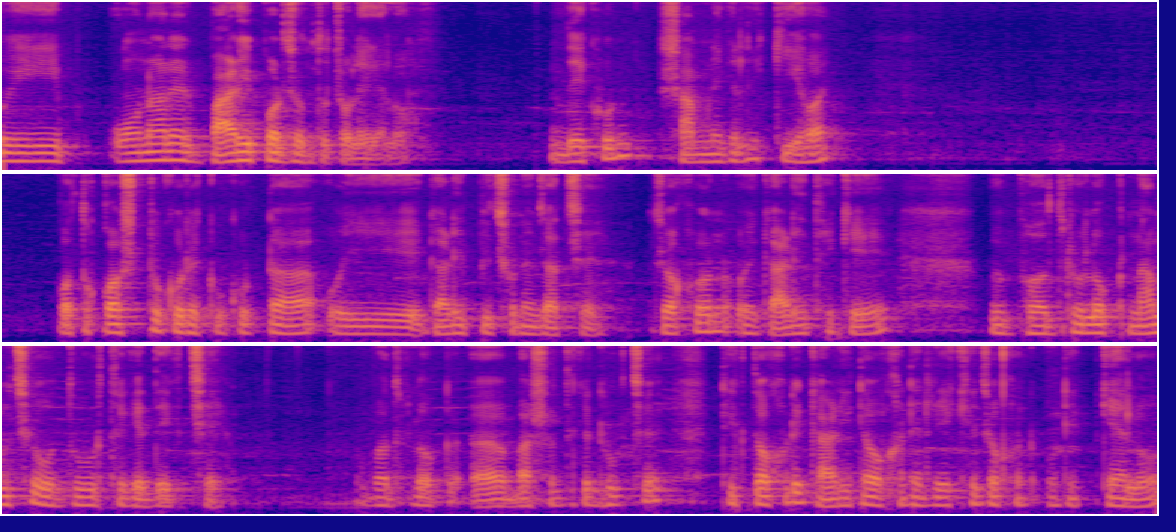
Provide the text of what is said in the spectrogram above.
ওই ওনারের বাড়ি পর্যন্ত চলে গেল। দেখুন সামনে গেলে কি হয়। কত কষ্ট করে কুকুরটা ওই গাড়ির পিছনে যাচ্ছে। যখন ওই গাড়ি থেকে ওই ভদ্রলোক নামছে, ও দূর থেকে দেখছে। ভদ্রলোক বাসার দিকে ঢুকছে। ঠিক তখনই গাড়িটা ওখানে রেখে যখন উনি গেল,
